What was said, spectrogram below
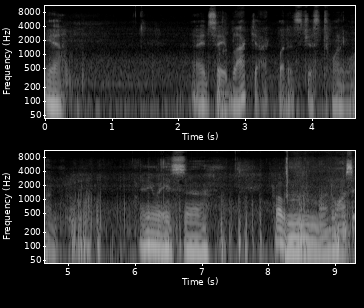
Yeah. I'd say blackjack, but it's just 21. Anyways, uh, probably, mm, I don't want to say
